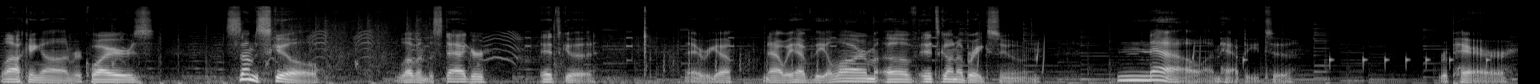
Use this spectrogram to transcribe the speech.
Locking on requires some skill. Loving the stagger. It's good. There we go. Now we have the alarm of it's gonna break soon. Now I'm happy to repair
